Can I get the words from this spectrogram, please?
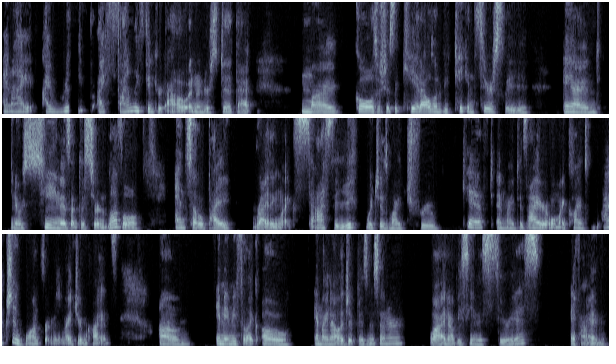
and I I really I finally figured out and understood that my goals, which as a kid, I was going to be taken seriously and you know seen as at this certain level. And so by writing like sassy which is my true gift and my desire what my clients actually want from me my dream clients um it made me feel like oh am i not a legit business owner? I not be seen as serious if i'm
